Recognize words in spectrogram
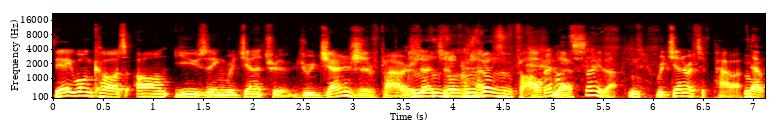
The A1 cars aren't using regenerative regenerative power. Regenerative power. Regenerative power, Very hard to say that. Hmm. Regenerative power. No.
